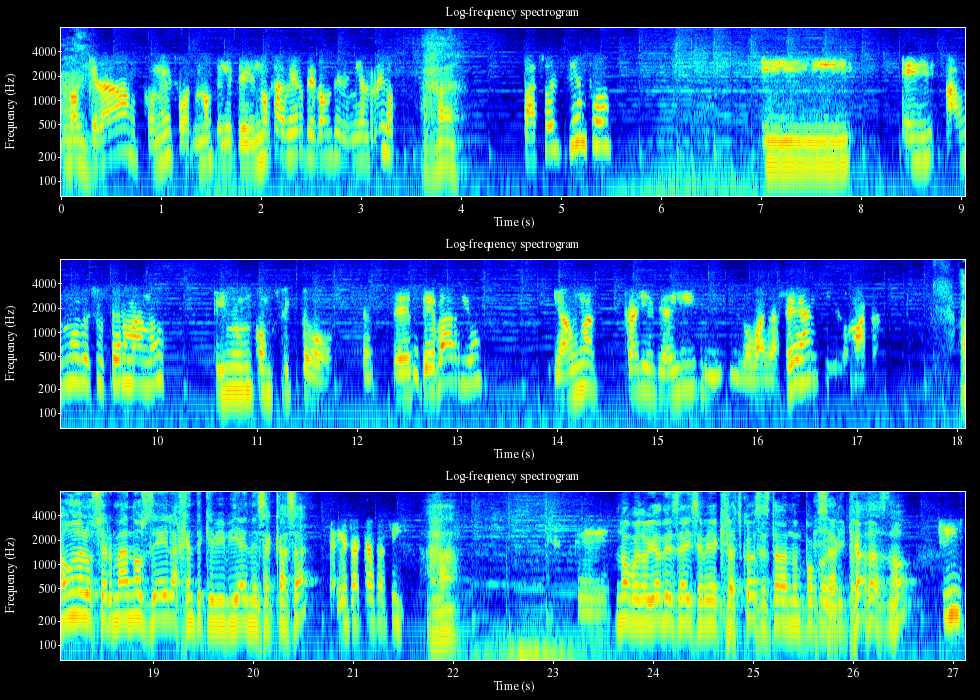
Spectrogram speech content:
nos Ay. quedábamos con eso, ¿no? de, de no saber de dónde venía el ruido. Ajá, Pasó el tiempo y eh, a uno de sus hermanos tiene un conflicto de, de barrio y a unas calles de ahí lo balacean y lo matan. a uno de los hermanos de la gente que vivía en esa casa. En esa casa sí. Ajá. que No, bueno, ya desde ahí se veía que las cosas estaban un poco Exacto. delicadas, ¿no? Sí,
